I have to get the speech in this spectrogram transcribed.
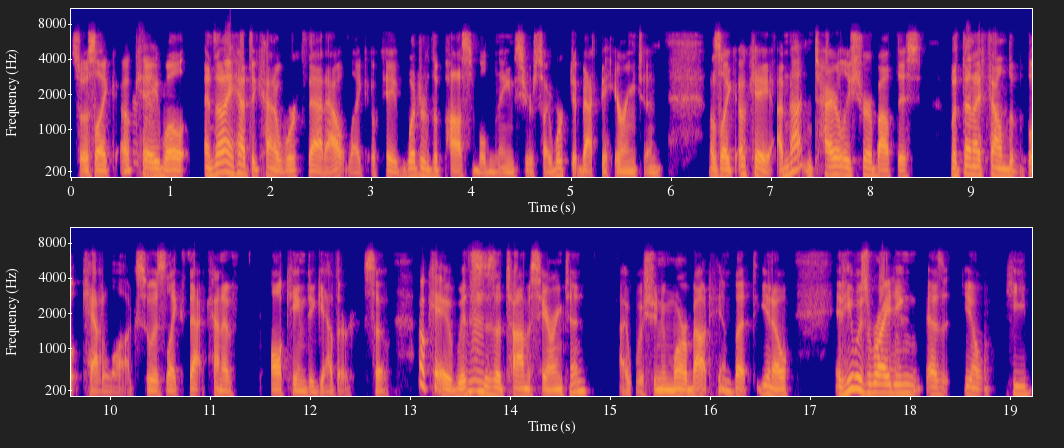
So it's like, okay, well, and then I had to kind of work that out. Like, okay, what are the possible names here? So I worked it back to Harrington. I was like, okay, I'm not entirely sure about this, but then I found the book catalog. So it's like that kind of all came together. So okay, well, this mm-hmm. is a Thomas Harrington. I wish I knew more about him, but you know, and he was writing as you know, he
